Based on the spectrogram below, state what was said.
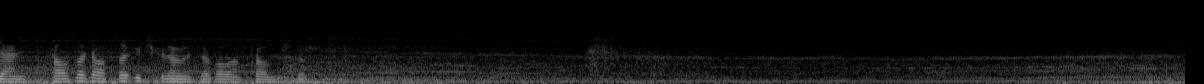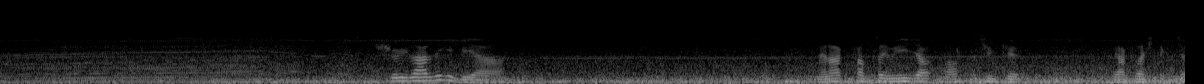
Yani kalsa kalsa 3 kilometre falan kalmıştır. Şu ileride gibi ya. Merak katsayım iyice arttı çünkü yaklaştıkça.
